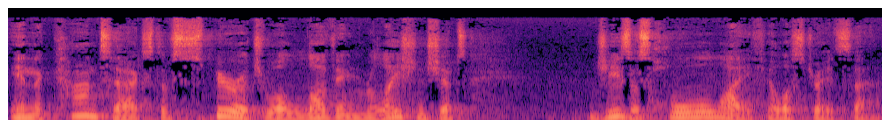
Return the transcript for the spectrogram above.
in the context of spiritual, loving relationships. Jesus' whole life illustrates that.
